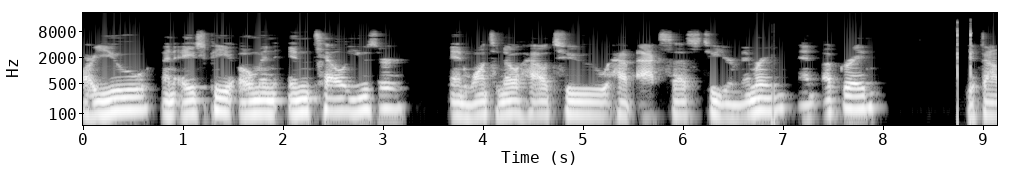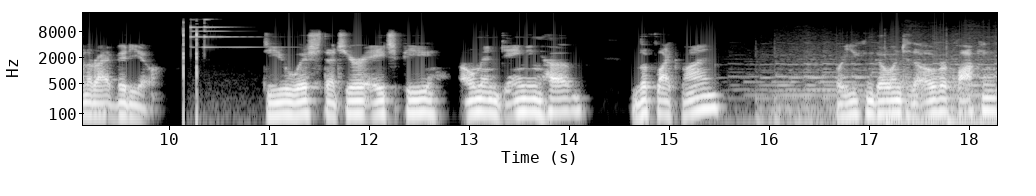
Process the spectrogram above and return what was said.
Are you an HP Omen Intel user and want to know how to have access to your memory and upgrade? You found the right video. Do you wish that your HP Omen gaming hub looked like mine? Where you can go into the overclocking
